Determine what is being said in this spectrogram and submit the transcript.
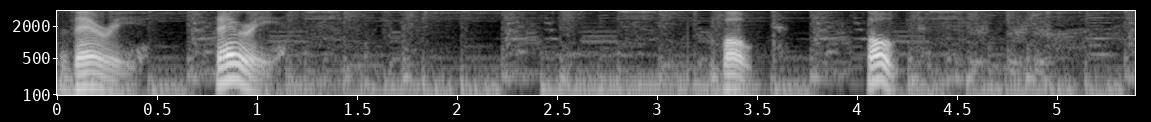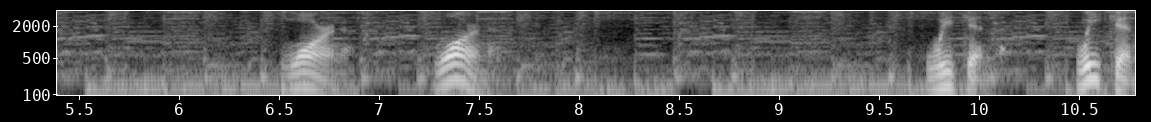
very, very. Vote, vote. Warn, warn. Weaken, weaken.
